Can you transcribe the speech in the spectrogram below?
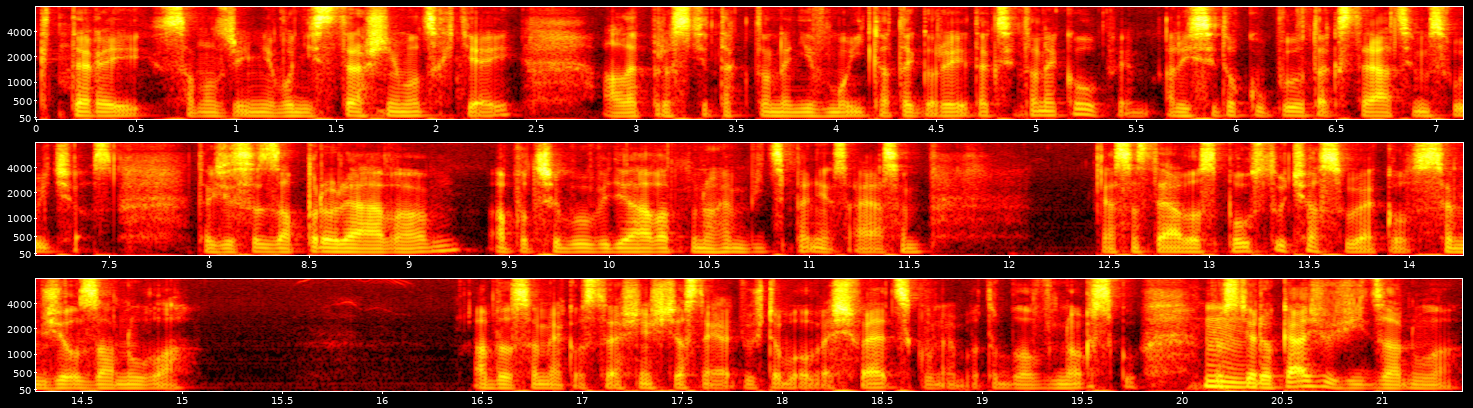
který samozřejmě oni strašně moc chtějí, ale prostě tak to není v mojí kategorii, tak si to nekoupím. A když si to kupuju, tak ztrácím svůj čas. Takže se zaprodávám a potřebuji vydělávat mnohem víc peněz. A já jsem, já jsem strávil spoustu času, jako jsem žil za nula. A byl jsem jako strašně šťastný, ať už to bylo ve Švédsku, nebo to bylo v Norsku. Prostě hmm. dokážu žít za nula.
